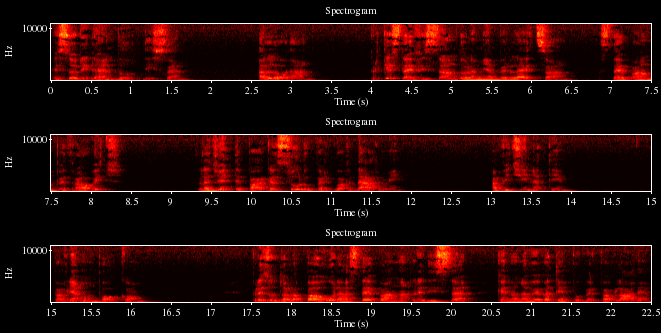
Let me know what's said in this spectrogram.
e sorridendo disse Allora, perché stai fissando la mia bellezza, Stepan Petrovic? La gente paga solo per guardarmi. Avvicinati. Parliamo un poco. Preso dalla paura, Stepan le disse che non aveva tempo per parlare,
